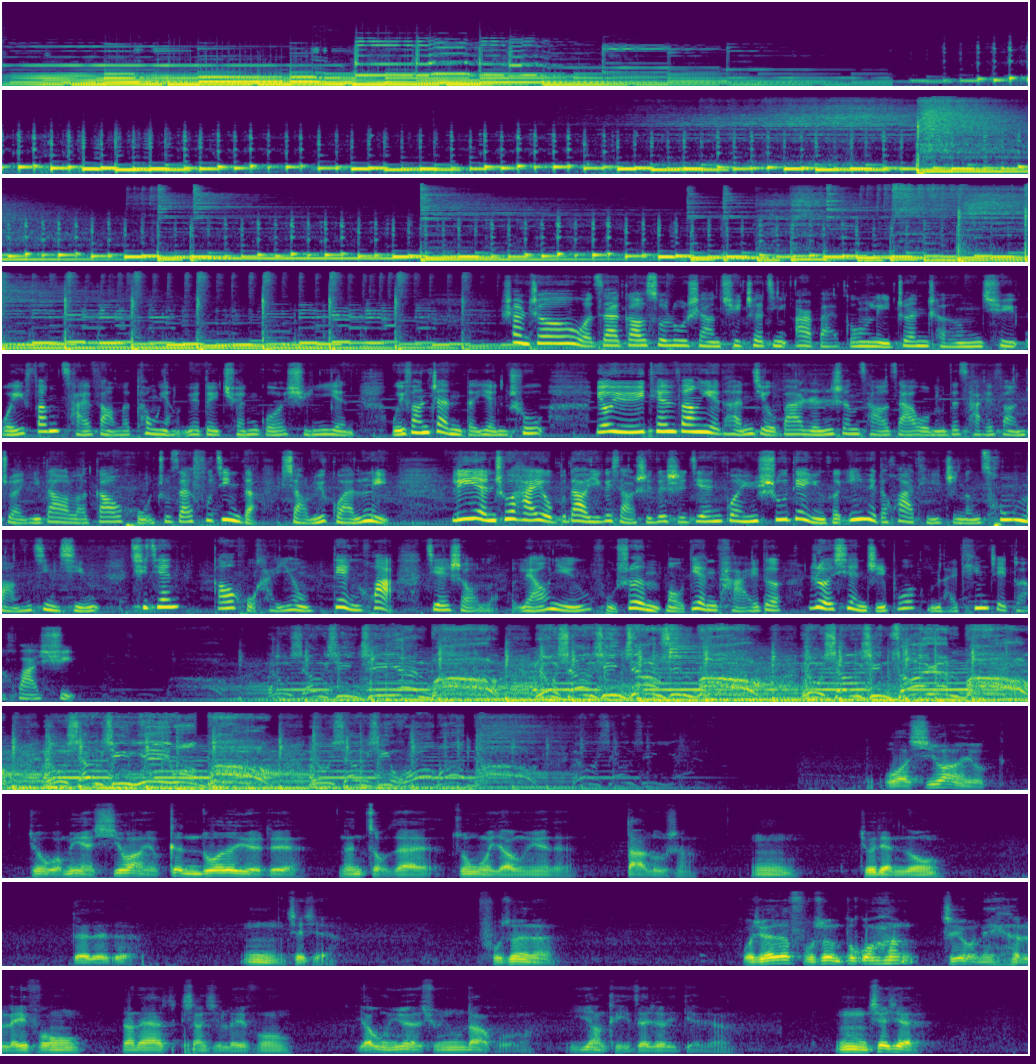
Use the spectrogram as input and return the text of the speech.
在高速路上驱车近二百公里，专程去潍坊采访了痛仰乐队全国巡演潍坊站的演出。由于天方夜谭酒吧人声嘈杂，我们的采访转移到了高虎住在附近的小旅馆里。离演出还有不到一个小时的时间，关于书、电影和音乐的话题只能匆忙进行。期间，高虎还用电话接手了辽宁抚顺某电台的热线直播。我们来听这段花絮。用相信经验报，用相信教训报，用相信责任报，用相信义务报，用相信活泼报，用相信。我希望有，就我们也希望有更多的乐队能走在中国摇滚乐的大路上。嗯，九点钟。对对对，嗯，谢谢。抚顺呢？我觉得抚顺不光只有那个雷锋。让大家想起雷锋，摇滚乐熊熊大火，一样可以在这里点燃。嗯，谢谢。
